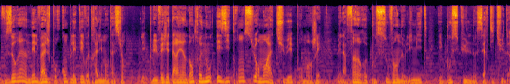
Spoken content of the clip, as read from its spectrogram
vous aurez un élevage pour compléter votre alimentation. Les plus végétariens d'entre nous hésiteront sûrement à tuer pour manger, mais la faim repousse souvent nos limites et bouscule nos certitudes.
